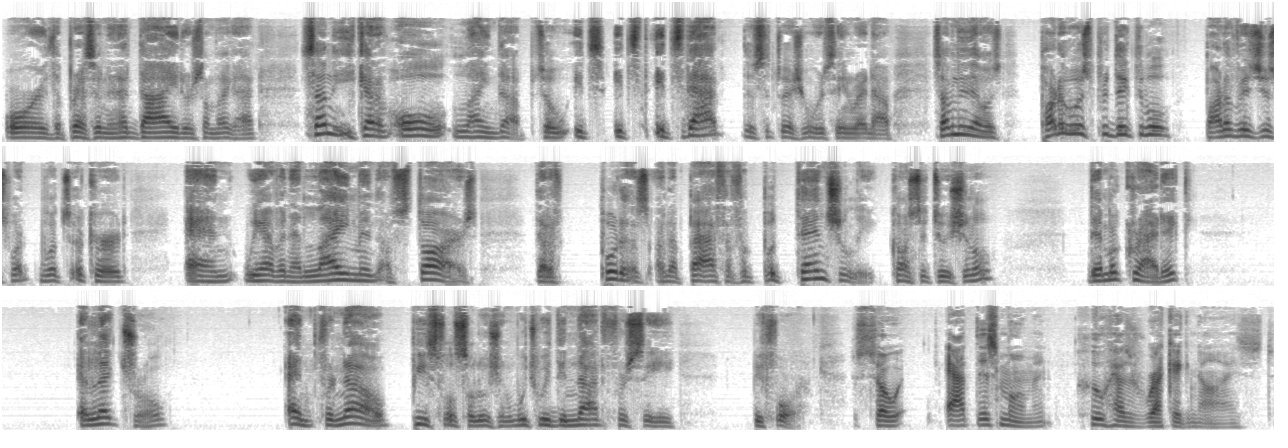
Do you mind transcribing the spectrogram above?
or if the president had died or something like that. Suddenly, it kind of all lined up. So it's it's it's that the situation we're seeing right now. Something that was part of it was predictable, part of it is just what what's occurred, and we have an alignment of stars that have put us on a path of a potentially constitutional, democratic, electoral, and for now peaceful solution, which we did not foresee before. So at this moment, who has recognized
